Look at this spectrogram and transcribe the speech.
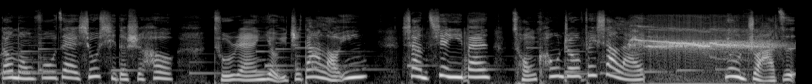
当农夫在休息的时候，突然有一只大老鹰像箭一般从空中飞下来，用爪子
